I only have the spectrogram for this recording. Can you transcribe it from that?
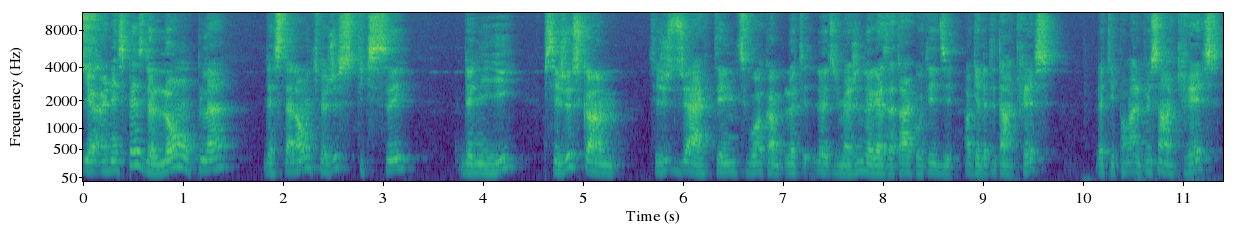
il y a une espèce de long plan de Stallone qui fait juste fixer Dennehy, puis c'est juste comme... C'est juste du acting, tu vois, comme... Là, tu imagines le réalisateur à côté, il dit « Ok, là, t'es en crise. Là, t'es pas mal plus en crise.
